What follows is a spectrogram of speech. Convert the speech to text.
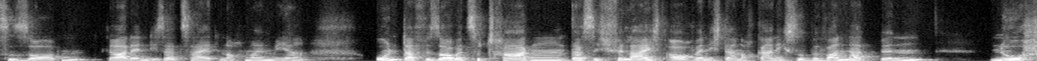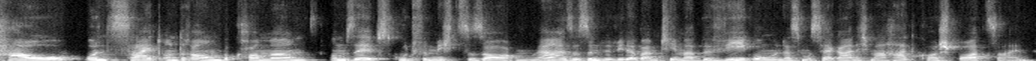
zu sorgen, gerade in dieser Zeit noch mal mehr. Und dafür Sorge zu tragen, dass ich vielleicht auch, wenn ich da noch gar nicht so bewandert bin, Know-how und Zeit und Raum bekomme, um selbst gut für mich zu sorgen. Ja, also sind wir wieder beim Thema Bewegung und das muss ja gar nicht mal Hardcore-Sport sein.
